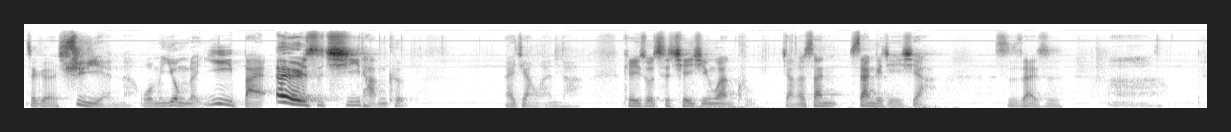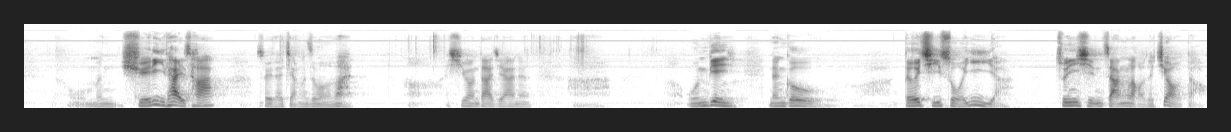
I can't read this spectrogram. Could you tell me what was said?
这个序言呢，我们用了一百二十七堂课来讲完它，可以说是千辛万苦讲了三三个节下，实在是啊，我们学历太差，所以才讲的这么慢啊。希望大家呢啊文辩能够得其所意呀。遵循长老的教导，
